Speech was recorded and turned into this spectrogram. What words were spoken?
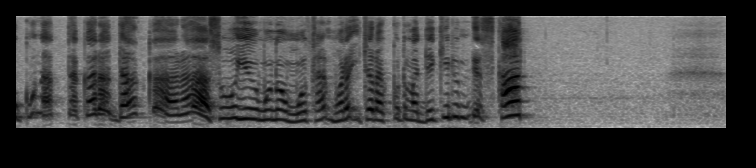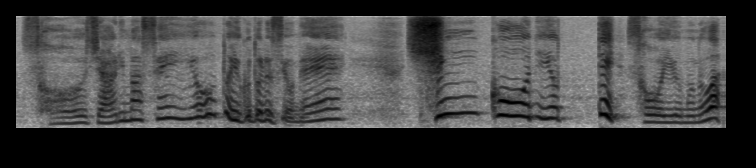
を行ったからだからそういうものをもらいただくことができるんですか？じゃありませんよということですよね。信仰によってそういうものは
